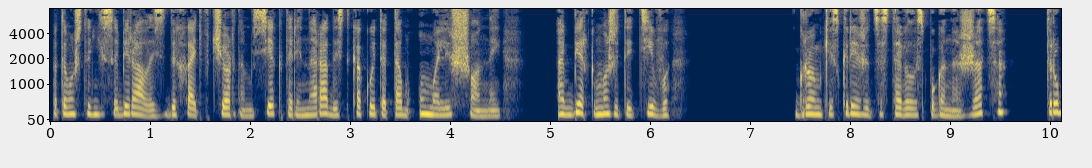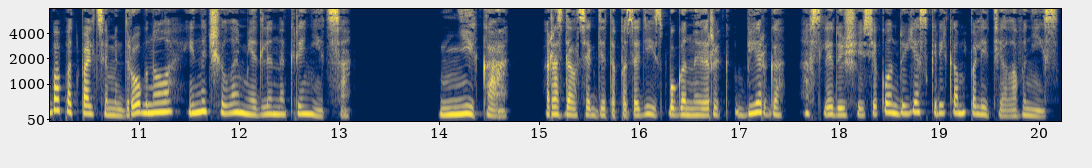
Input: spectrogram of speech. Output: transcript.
потому что не собиралась вздыхать в черном секторе на радость какой-то там умалишенной. А Берг может идти в... Громкий скрежет заставил испуганно сжаться, труба под пальцами дрогнула и начала медленно крениться. «Ника!» — раздался где-то позади испуганный рык Берга, а в следующую секунду я с криком полетела вниз.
